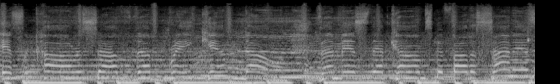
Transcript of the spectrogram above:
It's the chorus of the breaking dawn, the mist that comes before the sun is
